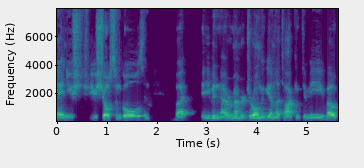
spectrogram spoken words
and you sh- you show some goals and but even I remember Jarome Iginla talking to me about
